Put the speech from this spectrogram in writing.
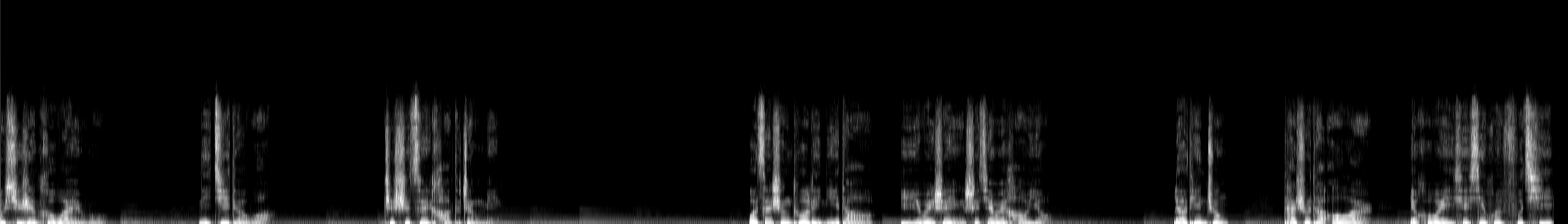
无需任何外物，你记得我，这是最好的证明。我在圣托里尼岛与一位摄影师结为好友。聊天中，他说他偶尔也会为一些新婚夫妻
